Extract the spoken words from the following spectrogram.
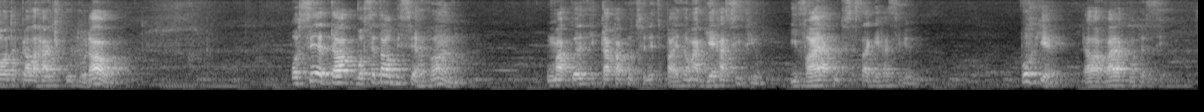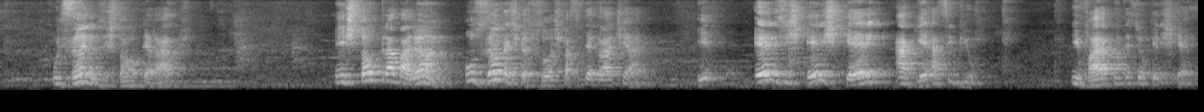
volta pela Rádio Cultural, você está você tá observando uma coisa que está para acontecer nesse país, é uma guerra civil. E vai acontecer essa guerra civil. Por quê? Ela vai acontecer. Os ânimos estão alterados. E estão trabalhando, usando as pessoas para se degladiarem. E eles, eles querem a guerra civil. E vai acontecer o que eles querem.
